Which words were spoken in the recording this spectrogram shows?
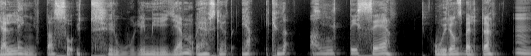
jeg lengta så utrolig mye hjem, og jeg husker at jeg kunne alltid se Orions belte. Mm.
